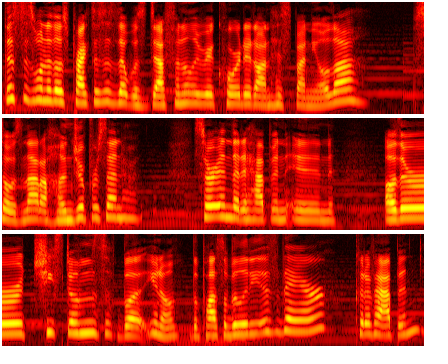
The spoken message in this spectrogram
This is one of those practices that was definitely recorded on Hispaniola, so it's not 100% certain that it happened in other chiefdoms, but you know, the possibility is there could have happened.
